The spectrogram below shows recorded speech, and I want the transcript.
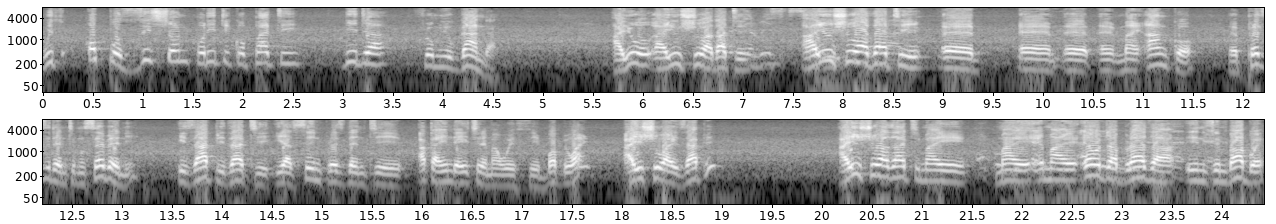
with opposition political party leader from Uganda. Are you are you sure that are you sure that uh, uh, uh, uh, my uncle uh, President Museveni is happy that he has seen President uh, Hakainde Hichilema with uh, Bobby Wine? Are you sure he's happy? Are you sure that my my my elder brother in Zimbabwe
